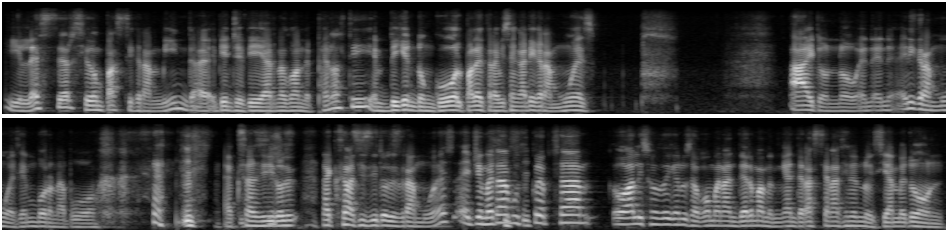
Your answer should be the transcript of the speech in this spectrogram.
η Λέστερ σχεδόν πάει στη γραμμή, πήγαινε και VAR να δω πέναλτι, εμπήγαινε τον γκολ, πάλι τραβήσαν κάτι γραμμούες. I don't know, είναι οι γραμμούες, δεν μπορώ να πω. να ξανασυζητώ τις γραμμούες. Ε, και μετά που σκρέψα, ο Άλισον δεν γεννούσε ακόμα έναν τέρμα με μια τεράστια συνεννοησία με τον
